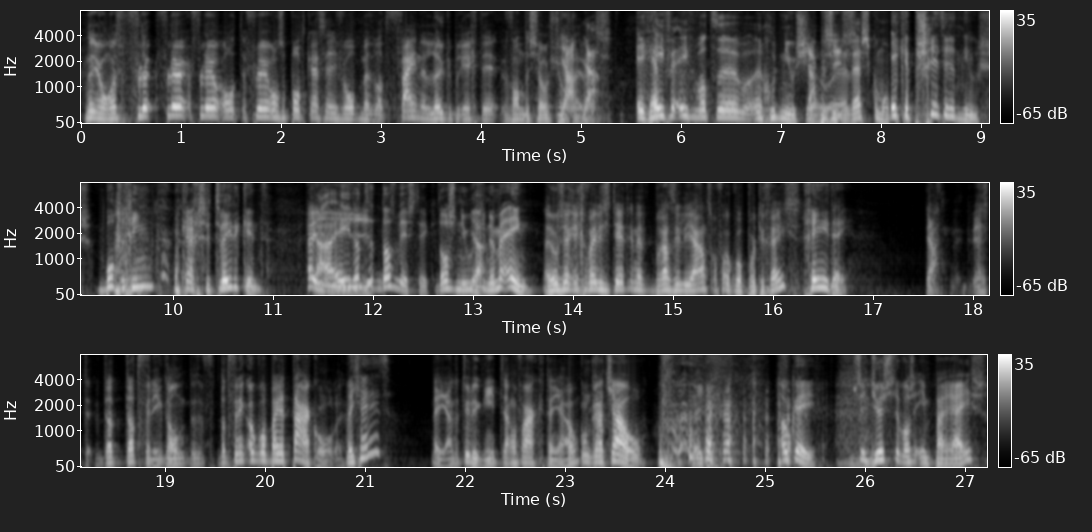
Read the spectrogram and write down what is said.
Nou jongens, fleur, fleur, fleur, fleur onze podcast even op met wat fijne, leuke berichten van de social Ja, media. Ik heb, Even, even wat eh, een goed nieuws. Ja, precies. Wes, kom op. ik heb schitterend nieuws. Bottegien krijgt zijn tweede kind. Hey. Ja, hey, dat, dat wist ik. Dat is nieuwtje Ja. nummer 1. En hoe zeg je gefeliciteerd in het Braziliaans of ook wel Portugees? Geen idee. Ja, dat, dat vind ik dan, dat vind ik ook wel bij je taak horen. Weet jij het? Nee, ja, natuurlijk niet. Daarom vraag ik het aan jou. Congratiao. Weet je. Oké, Sint-Juste was in Parijs.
